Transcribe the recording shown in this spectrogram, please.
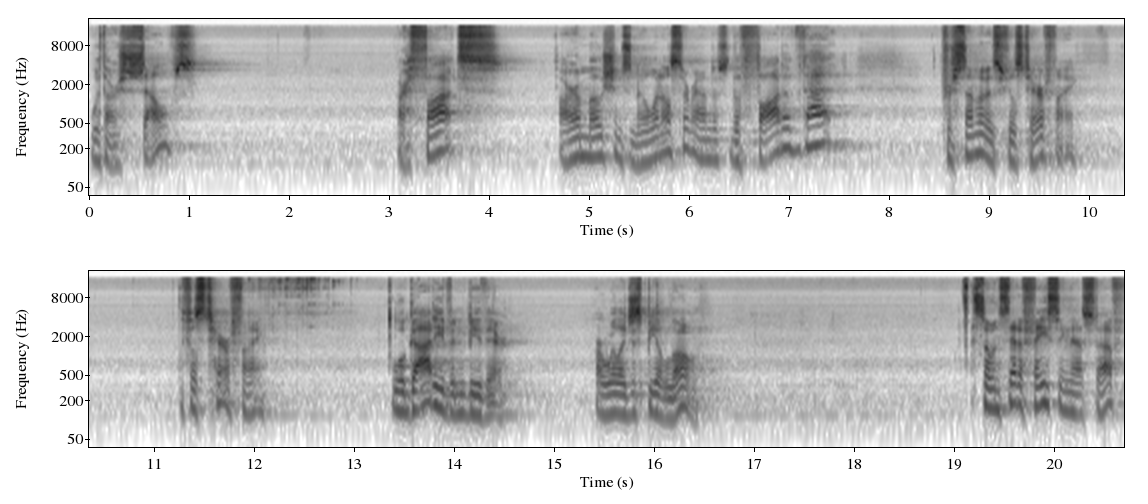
with ourselves, our thoughts, our emotions, no one else around us, the thought of that, for some of us, feels terrifying. It feels terrifying. Will God even be there? Or will I just be alone? So instead of facing that stuff,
